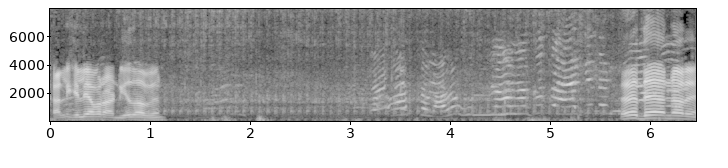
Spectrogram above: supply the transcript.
খালি খেলে আবার আটকে যাবেন এ দেন না রে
